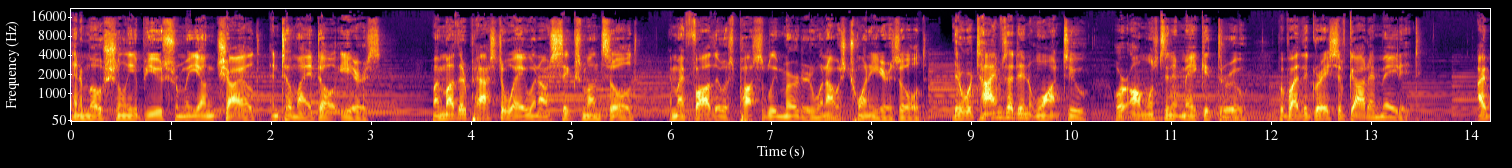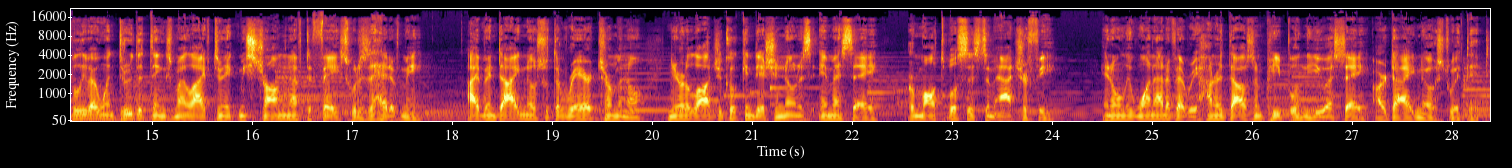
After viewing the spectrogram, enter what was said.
and emotionally abused from a young child until my adult years. My mother passed away when I was six months old, and my father was possibly murdered when I was 20 years old. There were times I didn't want to, or almost didn't make it through, but by the grace of God, I made it. I believe I went through the things in my life to make me strong enough to face what is ahead of me. I have been diagnosed with a rare terminal neurological condition known as MSA, or multiple system atrophy and only one out of every 100,000 people in the USA are diagnosed with it.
